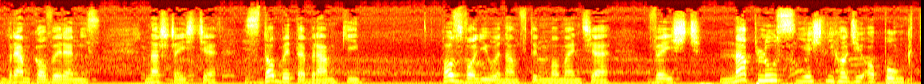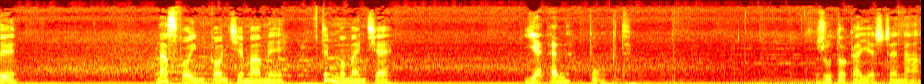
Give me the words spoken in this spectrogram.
bramkowy remis. Na szczęście zdobyte bramki pozwoliły nam w tym momencie wyjść na plus, jeśli chodzi o punkty. Na swoim koncie mamy w tym momencie jeden punkt. Rzut oka jeszcze na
